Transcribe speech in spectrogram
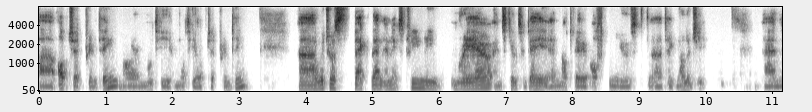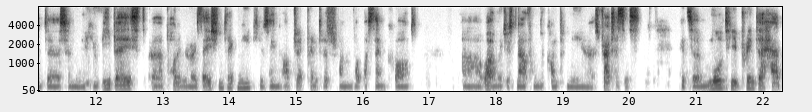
uh, Objet printing or multi multi-object printing, uh, which was back then an extremely rare and still today and not very often used uh, technology and it is a UV-based uh, polymerization technique using Objet printers from what was then called, uh, well, which is now from the company uh, Stratasys. It's a multi-printer head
